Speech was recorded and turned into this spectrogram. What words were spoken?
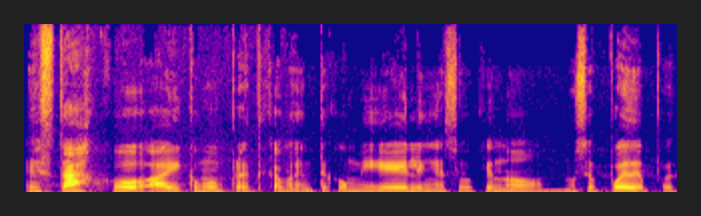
estás co- ahí como prácticamente con Miguel en eso que no, no se puede, pues.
